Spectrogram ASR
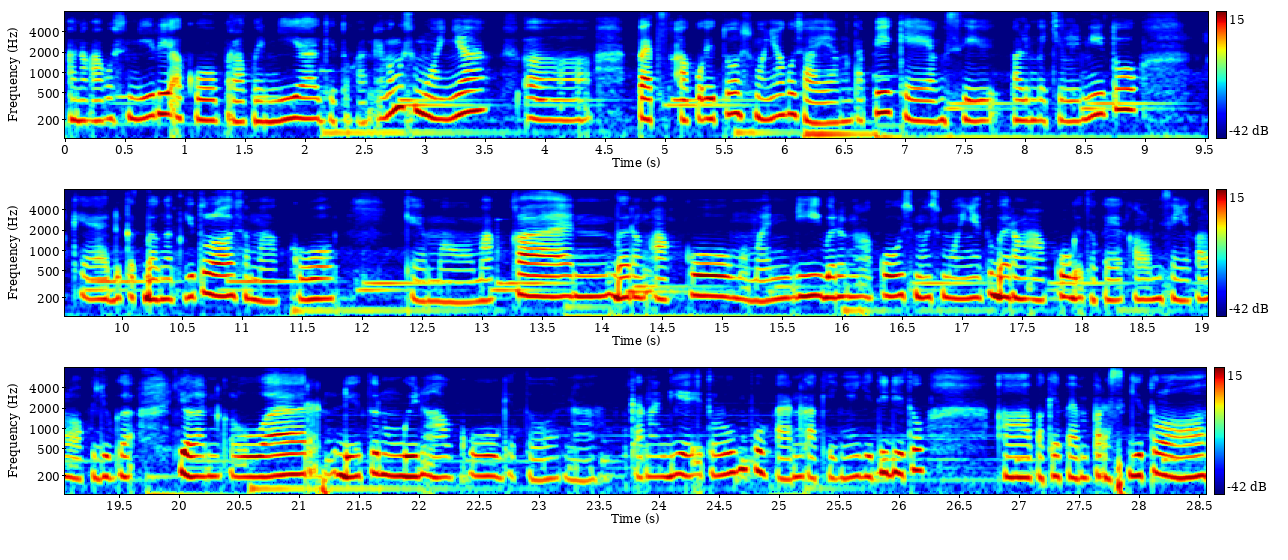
anak aku sendiri aku perlakuin dia gitu kan. Emang semuanya uh, pets aku itu semuanya aku sayang. Tapi kayak yang si paling kecil ini tuh kayak deket banget gitu loh sama aku. Kayak mau makan bareng aku mau mandi bareng aku semua semuanya itu bareng aku gitu. Kayak kalau misalnya kalau aku juga jalan keluar dia tuh nungguin aku gitu. Nah karena dia itu lumpuh kan kakinya jadi dia tuh uh, pakai pampers gitu loh.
